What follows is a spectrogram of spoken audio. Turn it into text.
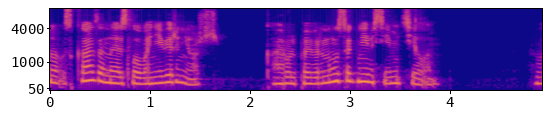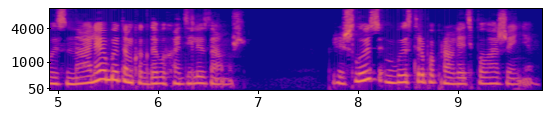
Но сказанное слово не вернешь. Король повернулся к ней всем телом. «Вы знали об этом, когда выходили замуж?» Пришлось быстро поправлять положение.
